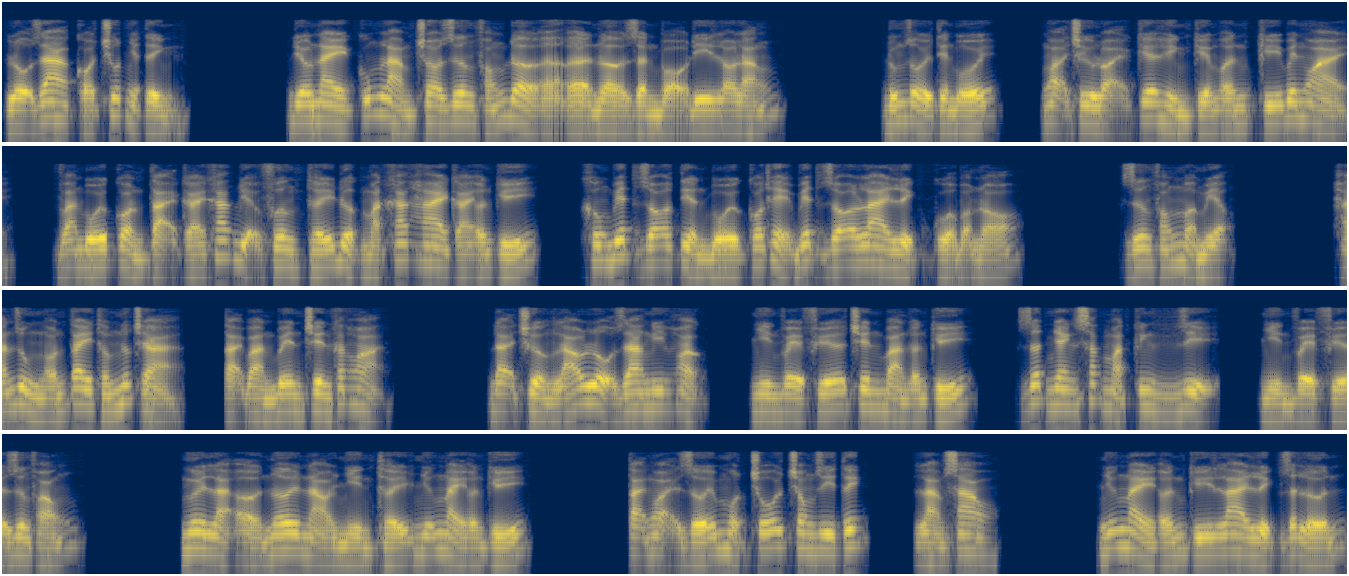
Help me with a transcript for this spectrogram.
lộ ra có chút nhiệt tình điều này cũng làm cho dương phóng đờ ở nờ dần bỏ đi lo lắng. Đúng rồi tiền bối, ngoại trừ loại kia hình kiếm ấn ký bên ngoài văn bối còn tại cái khác địa phương thấy được mặt khác hai cái ấn ký, không biết rõ tiền bối có thể biết rõ lai lịch của bọn nó. Dương phóng mở miệng. Hắn dùng ngón tay thấm nước trà, tại bàn bên trên khắc họa. Đại trưởng lão lộ ra nghi hoặc, nhìn về phía trên bàn ấn ký, rất nhanh sắc mặt kinh dị, nhìn về phía dương phóng. Ngươi là ở nơi nào nhìn thấy những này ấn ký? Tại ngoại giới một chỗ trong di tích, làm sao? Những này ấn ký lai lịch rất lớn.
